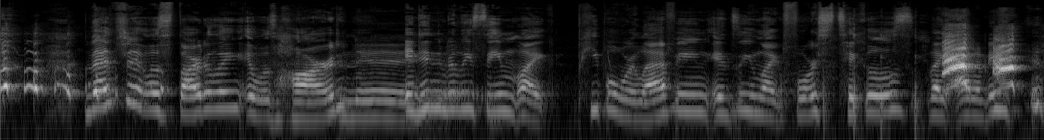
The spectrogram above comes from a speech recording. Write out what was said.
that shit was startling. It was hard. It didn't really seem like people were laughing. It seemed like forced tickles. Like I don't know. This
